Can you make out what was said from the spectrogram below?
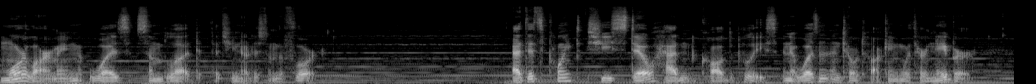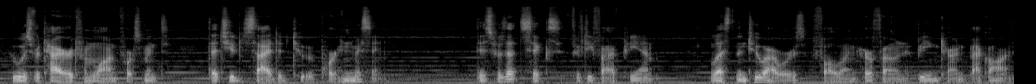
More alarming was some blood that she noticed on the floor. At this point, she still hadn't called the police, and it wasn't until talking with her neighbor, who was retired from law enforcement, that she decided to report him missing. This was at 6:55 p.m., less than 2 hours following her phone being turned back on.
